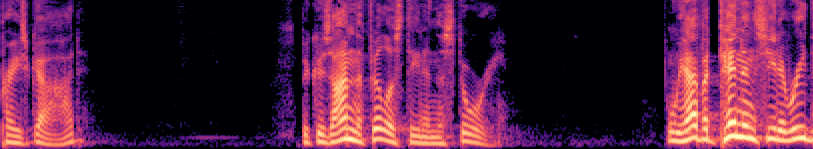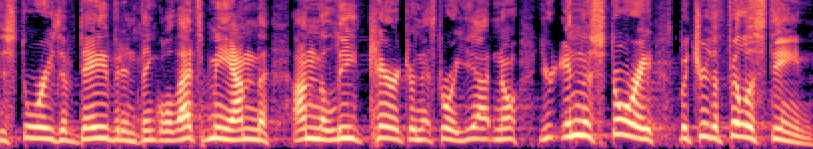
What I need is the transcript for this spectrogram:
Praise God. Because I'm the Philistine in the story. We have a tendency to read the stories of David and think, well, that's me. I'm the, I'm the lead character in that story. Yeah, no, you're in the story, but you're the Philistine.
